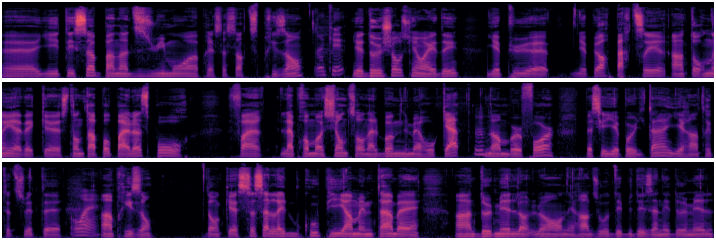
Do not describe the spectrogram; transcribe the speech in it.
euh, il a été sobre pendant 18 mois après sa sortie de prison. Il y a deux choses qui ont aidé. Il a pu, euh, il a pu repartir en tournée avec euh, Stone Temple Pilots pour faire la promotion de son album numéro 4, Mhm. Number 4, parce qu'il n'a pas eu le temps. Il est rentré tout de suite Ouais. en prison. Donc euh, ça, ça l'aide beaucoup. Puis en même temps, ben, en 2000, là, on est rendu au début des années 2000,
